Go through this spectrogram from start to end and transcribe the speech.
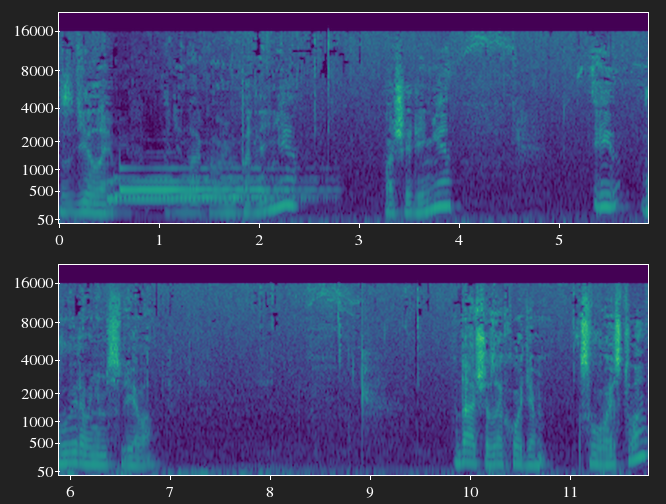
сделаем их одинаковыми по длине, по ширине и выровняем слева. Дальше заходим в свойства,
